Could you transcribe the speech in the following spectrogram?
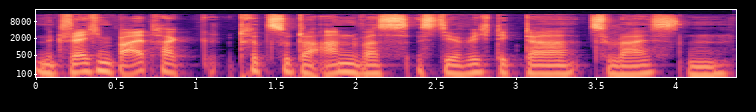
Mit welchem Beitrag trittst du da an? Was ist dir wichtig, da zu leisten?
